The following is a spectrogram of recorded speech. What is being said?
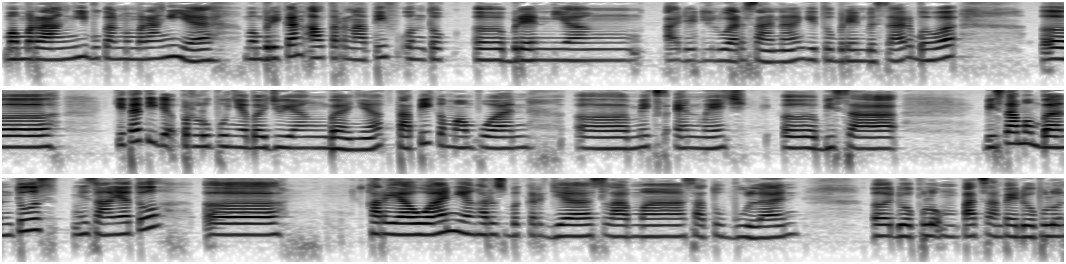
memerangi bukan memerangi ya, memberikan alternatif untuk uh, brand yang ada di luar sana gitu, brand besar bahwa uh, kita tidak perlu punya baju yang banyak, tapi kemampuan uh, mix and match uh, bisa bisa membantu misalnya tuh uh, karyawan yang harus bekerja selama satu bulan uh, 24 sampai 26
